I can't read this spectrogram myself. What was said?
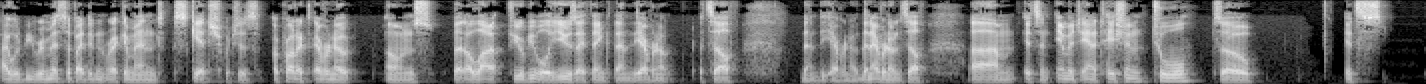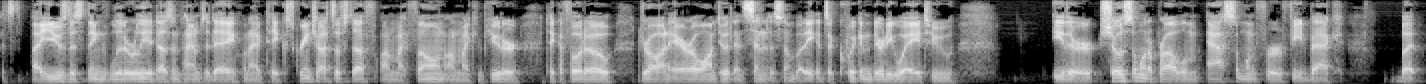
I would be remiss if I didn't recommend Skitch, which is a product Evernote owns, but a lot fewer people use, I think, than the Evernote itself, than the Evernote, than Evernote itself. Um, it's an image annotation tool, so it's. I use this thing literally a dozen times a day when I take screenshots of stuff on my phone, on my computer, take a photo, draw an arrow onto it, and send it to somebody. It's a quick and dirty way to either show someone a problem, ask someone for feedback, but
